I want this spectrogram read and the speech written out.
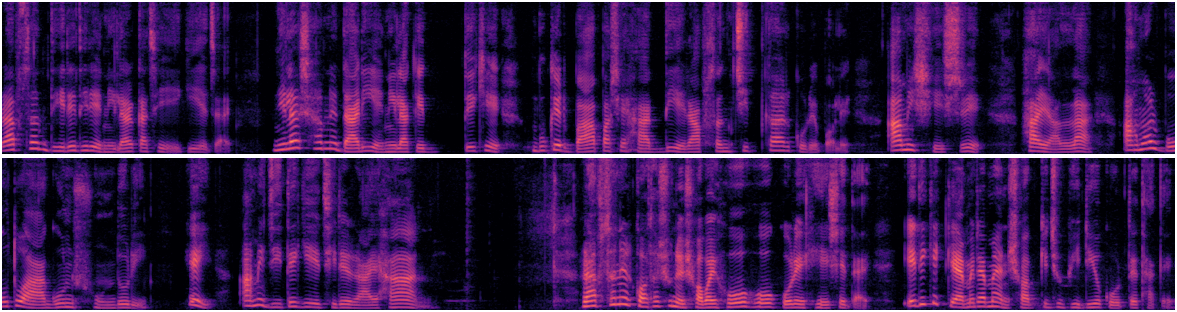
রাফসান ধীরে ধীরে নীলার কাছে এগিয়ে যায়। নীলার সামনে দাঁড়িয়ে নীলাকে দেখে বুকের বা পাশে হাত দিয়ে রাফসান চিৎকার করে বলে, আমি শেষ রে। হায় আল্লাহ, আমার বউ তো আগুন সুন্দরী। এই, আমি জিতে গিয়েছি রে রায়হান। রাফসানের কথা শুনে সবাই হো হো করে হেসে দেয়। এদিকে ক্যামেরাম্যান সব কিছু ভিডিও করতে থাকে।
